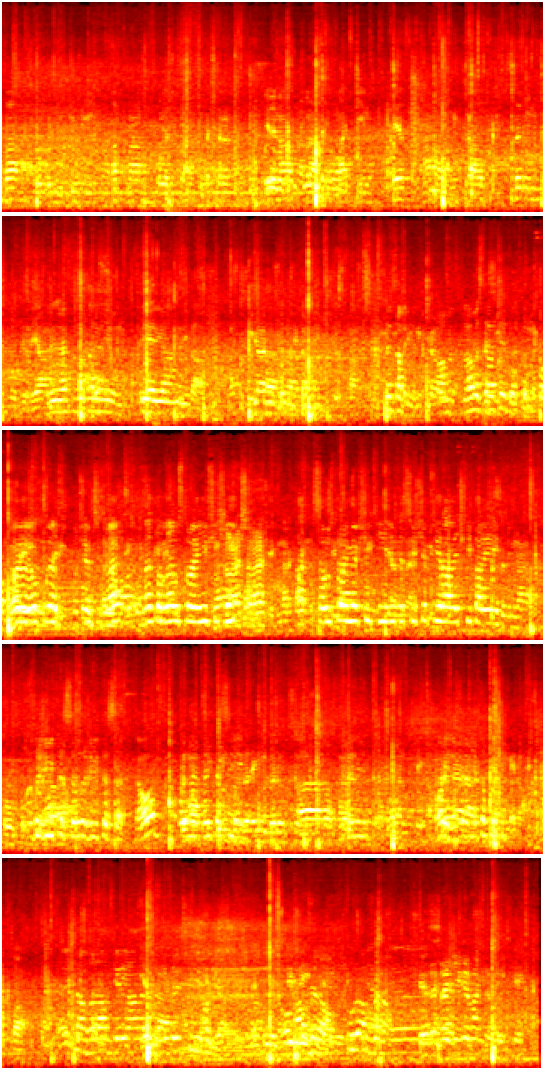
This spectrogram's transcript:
2 Svobodný Juří, 15 Polečka Petr, 11 navrátil Martin, 5 Hamala Michal, 7 Svobodil Jan, 8 Lukáš. Na střídání jsou připraveni 16 Michal, Dáme 10 starty. Potomek, Jo, jo. Počkej, jsme, tohle ustrojení všichni. Tak se ustrojíme všichni, dejte si ještě přihrávečky tady. 17 Koukov. Udržujte se, udržujte se. Jo? Pojďme, dejte si. Hory, nebude to počít. Jaromíra Biskupa. Když tam zadám dělí, máme to vždycky výhodně. Půjde Arsenal.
